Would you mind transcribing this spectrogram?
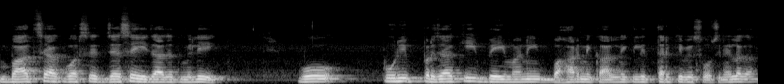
बादशाह अकबर से जैसे इजाज़त मिली वो पूरी प्रजा की बेईमानी बाहर निकालने के लिए तरकीबें सोचने लगा।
